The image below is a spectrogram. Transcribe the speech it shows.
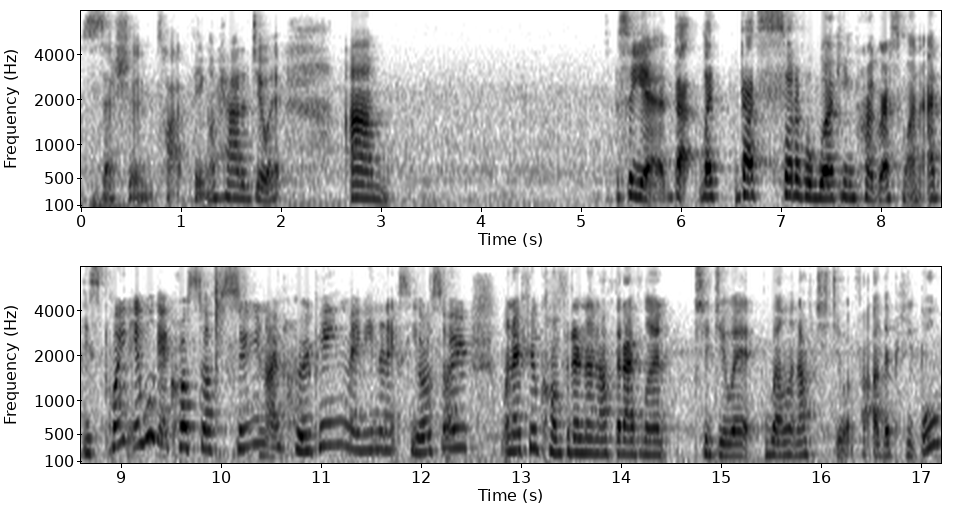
session type thing on how to do it. Um, so yeah, that like that's sort of a work in progress one at this point. It will get crossed off soon. I'm hoping maybe in the next year or so when I feel confident enough that I've learned to do it well enough to do it for other people.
